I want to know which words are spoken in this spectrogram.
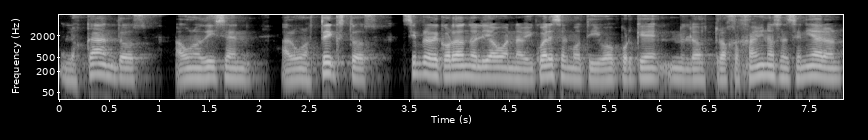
En los cantos, algunos dicen algunos textos, siempre recordando el Yahweh Naví. ¿Cuál es el motivo? Porque los trojajamí nos enseñaron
